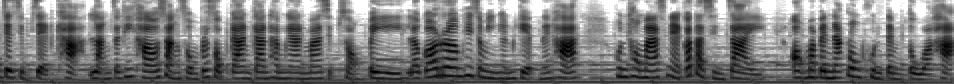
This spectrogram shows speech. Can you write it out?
1977 ค่ะ หลังจากที่เขาสั่งสมประสบการณ์การทำงานมา 12 ปี แล้วก็เริ่มที่จะมีเงินเก็บนะคะ คุณโทมัสเนี่ยก็ตัดสินใจ ออกมาเป็นนักลงทุนเต็มตัวค่ะ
